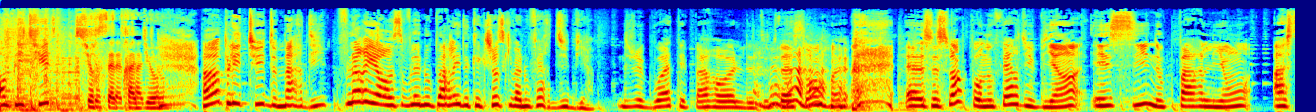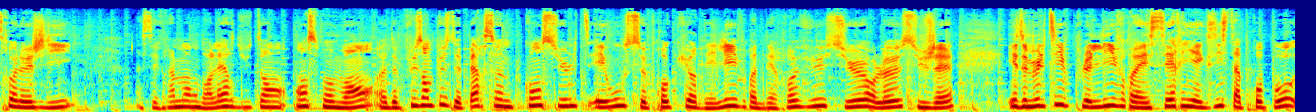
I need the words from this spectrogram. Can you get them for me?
Amplitude sur cette radio. Amplitude mardi. Florian, vous voulez nous parler de quelque chose qui va nous faire du bien Je bois tes paroles de toute façon. Euh, ce soir, pour nous faire du bien, et si nous parlions astrologie? C'est vraiment dans l'air du temps en ce moment. De plus en plus de personnes consultent et ou se procurent des livres, des revues sur le sujet. Et de multiples livres et séries existent à propos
